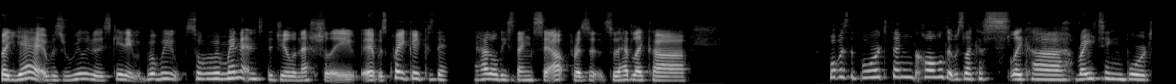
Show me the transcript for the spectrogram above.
but yeah, it was really really scary. But we so when we went into the jail initially, it was quite good because they had all these things set up for us. So they had like a what was the board thing called? It was like a like a writing board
